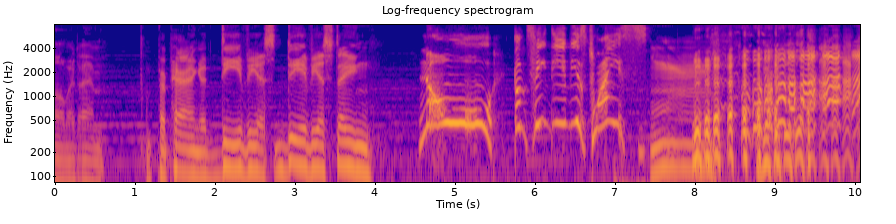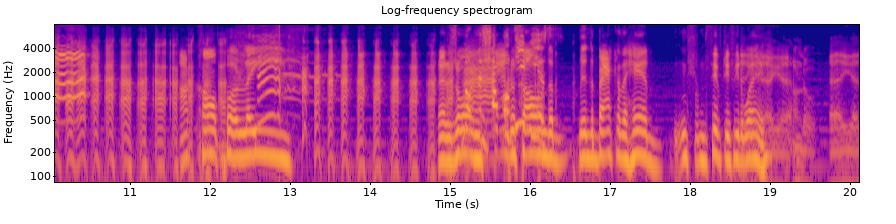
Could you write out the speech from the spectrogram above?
Moment, I'm I'm preparing a devious, devious thing. No! Don't say devious twice! Mm. I can't believe And that is all stabbed us all in the in the back of the head from fifty feet Yeah, away. yeah, hello. Yeah. Um, yeah, uh, yeah, I,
